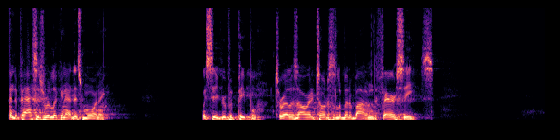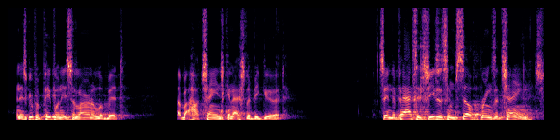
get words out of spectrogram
In the passage we're looking at this morning, we see a group of people. Terrell has already told us a little bit about them, the Pharisees. And this group of people needs to learn a little bit about how change can actually be good. So in the passage, Jesus himself brings a change.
